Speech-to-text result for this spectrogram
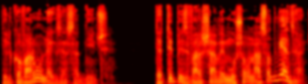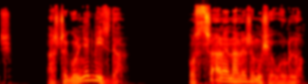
Tylko warunek zasadniczy – te typy z Warszawy muszą nas odwiedzać, a szczególnie Glizda. Po strzale należy mu się urlop.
